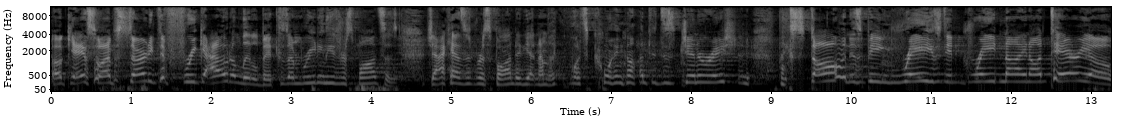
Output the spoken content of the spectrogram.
Okay, so I'm starting to freak out a little bit because I'm reading these responses. Jack hasn't responded yet, and I'm like, what's going on to this generation? Like, Stalin is being raised in grade nine Ontario.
